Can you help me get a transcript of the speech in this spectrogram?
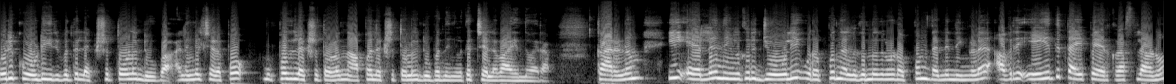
ഒരു കോടി ഇരുപത് ലക്ഷത്തോളം രൂപ അല്ലെങ്കിൽ ചിലപ്പോൾ മുപ്പത് ലക്ഷത്തോളം നാൽപ്പത് ലക്ഷത്തോളം രൂപ നിങ്ങൾക്ക് ചെലവായെന്ന് വരാം. കാരണം ഈ എയർലൈൻ നിങ്ങൾക്കൊരു ജോലി ഉറപ്പ് നൽകുന്നതിനോടൊപ്പം തന്നെ നിങ്ങൾ അവർ ഏത് ടൈപ്പ് എയർക്രാഫ്റ്റിലാണോ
